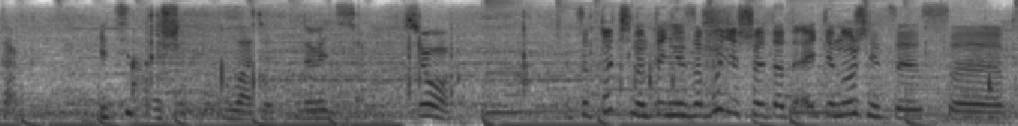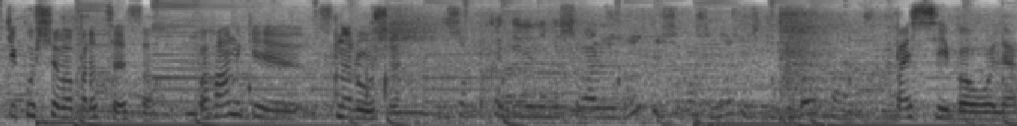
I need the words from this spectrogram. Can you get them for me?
Так. І ці теж влазять. Дивіться. Все. Це точно ти не забудеш, що это, эти ножницы с э, текущего процесса. Поганки снаружи. Чтобы походили на вышивальную зустріч, у вас ножнички не болтались. Спасибо, Оля.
